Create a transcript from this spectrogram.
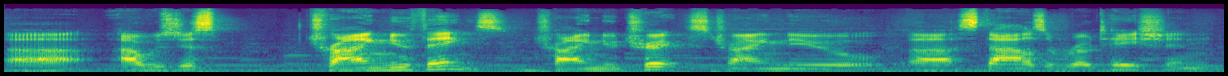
uh, I was just trying new things, trying new tricks, trying new uh, styles of rotation,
